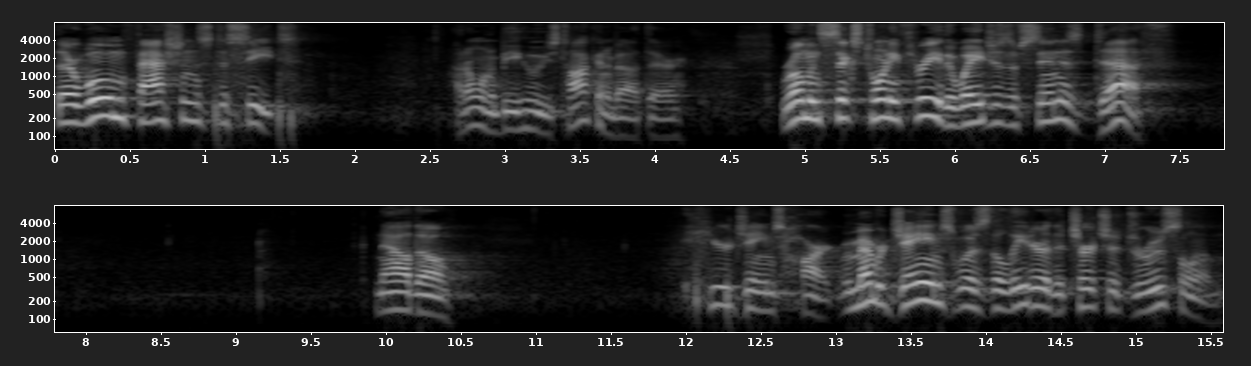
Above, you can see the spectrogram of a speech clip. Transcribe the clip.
Their womb fashions deceit. I don't want to be who he's talking about there. Romans 6:23, the wages of sin is death. Now though, hear James' heart. Remember James was the leader of the church of Jerusalem,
